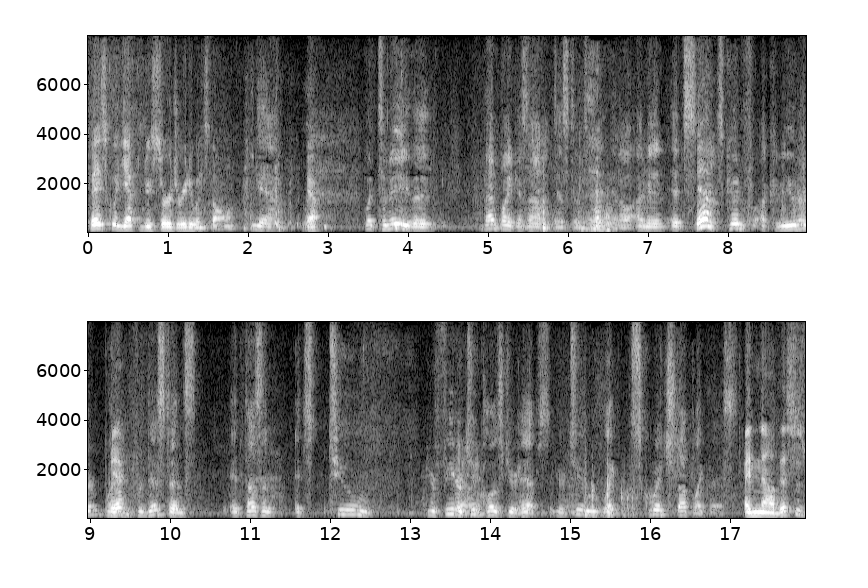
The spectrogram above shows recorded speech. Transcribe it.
Basically, you have to do surgery to install them. but- Yeah. Yeah. But to me, the, that bike is not a distance bike, you know, I mean, it's, Yeah. it's good for a commuter, Yeah. but for distance, it doesn't, it's too, your feet are too close to your hips. You're too, like, squished up like this. And now this is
